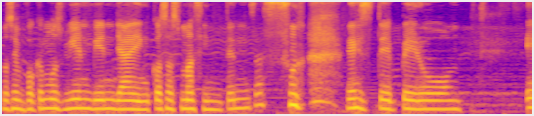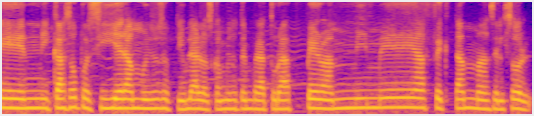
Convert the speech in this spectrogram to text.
nos enfoquemos bien, bien ya en cosas más intensas. este, pero en mi caso, pues sí era muy susceptible a los cambios de temperatura, pero a mí me afecta más el sol.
